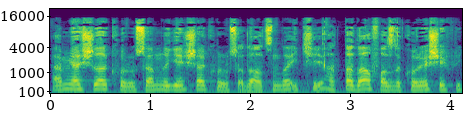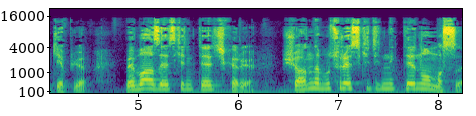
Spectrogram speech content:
Hem yaşlılar korosu hem de gençler korosu adı altında iki hatta daha fazla koroya şeflik yapıyor. Ve bazı etkinlikleri çıkarıyor. Şu anda bu tür etkinliklerin olması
